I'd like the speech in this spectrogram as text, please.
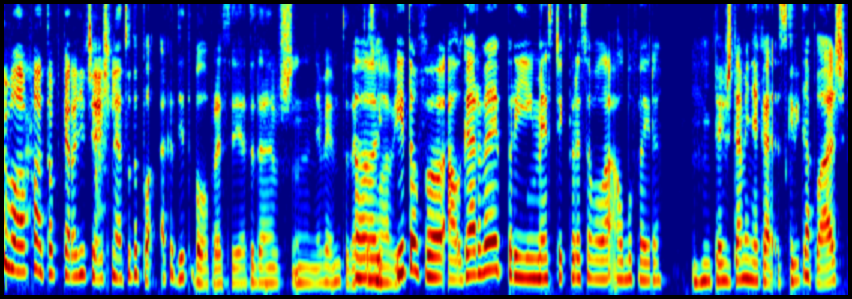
To bola úplná topka, rodičia išli na túto pla... Ako, kde to bolo presne? Ja teda už mm, neviem to takto Uh, hlavy. je to v Algarve pri meste, ktoré sa volá Albufeira. Mhm, takže tam je nejaká skrytá pláž,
